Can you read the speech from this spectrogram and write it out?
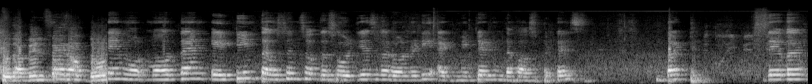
to the welfare of those more than 18,000 of the soldiers were already admitted in the hospitals, but they were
